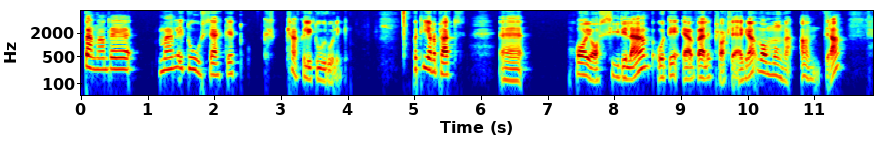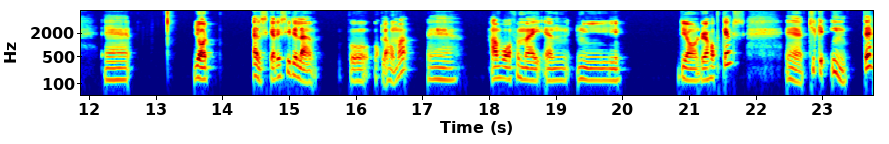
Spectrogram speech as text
spännande men lite osäkert och kanske lite orolig. På tionde plats eh, har jag CD Lamb och det är väldigt klart lägre än vad många andra. Eh, jag älskade CD Lamb på Oklahoma. Eh, han var för mig en ny DeAndre Hopkins. Eh, tycker inte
